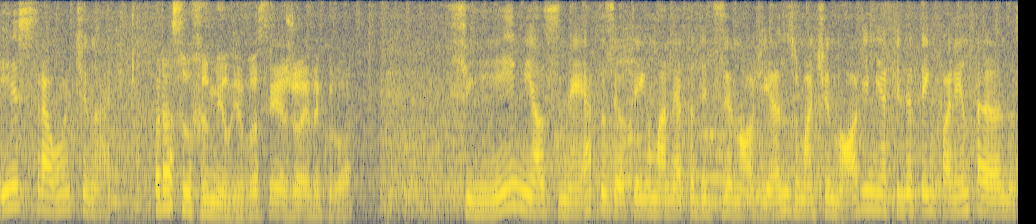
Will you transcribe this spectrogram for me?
extraordinário. Para a sua família, você é a joia da coroa? Sim, minhas netas, eu tenho uma neta de 19 anos, uma de 9 e minha filha tem 40 anos.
